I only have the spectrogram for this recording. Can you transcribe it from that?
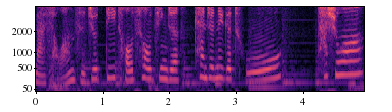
那小王子就低头凑近着看着那个图，他说：“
